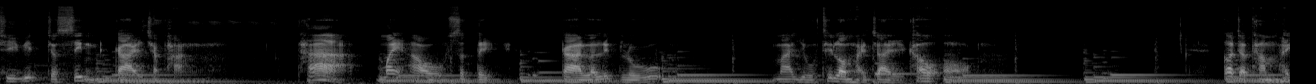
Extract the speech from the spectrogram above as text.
ชีวิตจะสิ้นกายฉพัง ถ้าไม่เอาสติการระลึกรู้ มาอยู่ที่ลมหายใจเข้าออก ก็จะทำให้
